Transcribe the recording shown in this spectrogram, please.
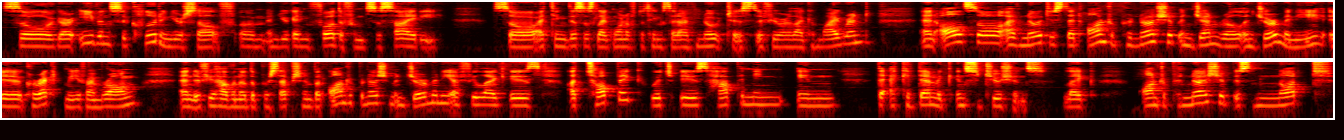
So you're even secluding yourself um, and you're getting further from society. So I think this is like one of the things that I've noticed if you're like a migrant. And also, I've noticed that entrepreneurship in general in Germany, uh, correct me if I'm wrong, and if you have another perception, but entrepreneurship in Germany, I feel like is a topic which is happening in the academic institutions. Like entrepreneurship is not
